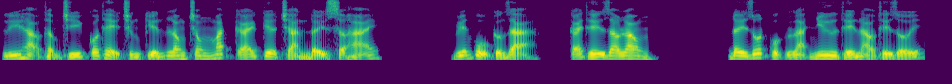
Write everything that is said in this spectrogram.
lý hạo thậm chí có thể chứng kiến long trong mắt cái kia tràn đầy sợ hãi. Viễn cổ cường giả, cái thế giao long, đây rốt cuộc là như thế nào thế giới?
